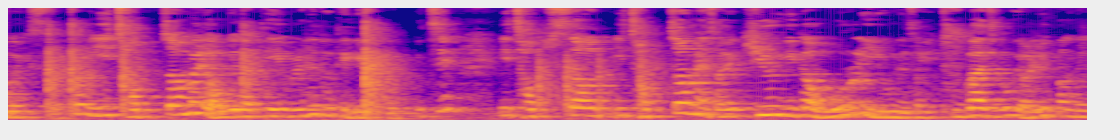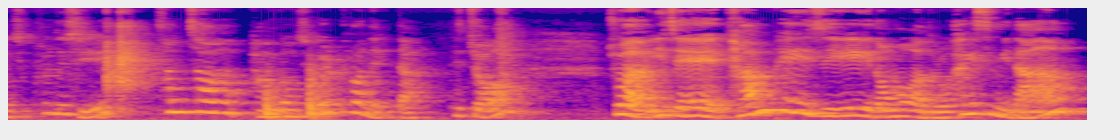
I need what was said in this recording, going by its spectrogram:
5x. 그럼 이 접점을 여기다 대입을 해도 되겠고, 그치? 이 접점, 이 접점에서의 기울기가 5를 이용해서 이 두 가지로 연립방정식 풀듯이 3차 방정식을 풀어냈다. 됐죠? 좋아요. 이제 다음 페이지 넘어가도록 하겠습니다.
